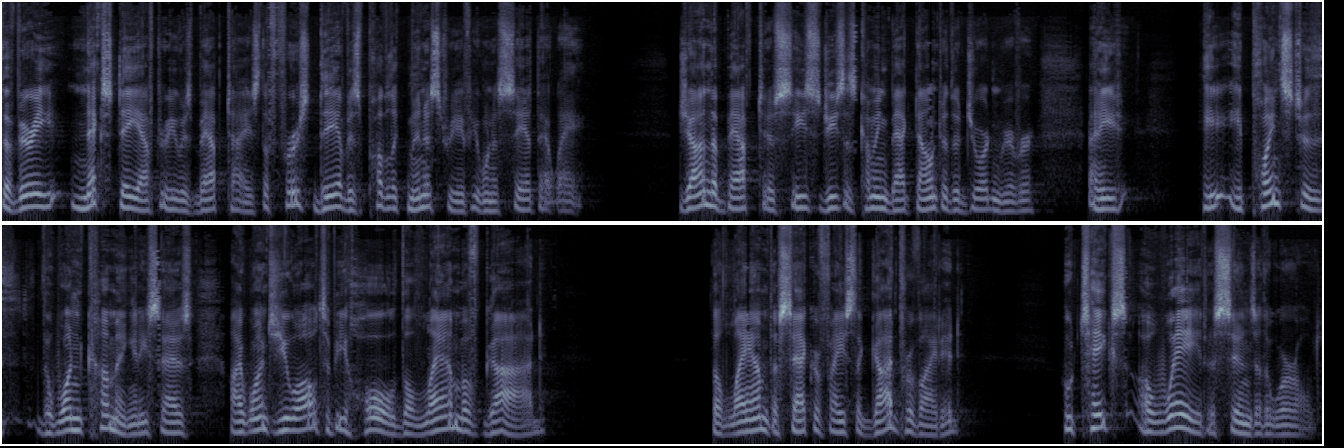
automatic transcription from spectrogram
the very next day after he was baptized, the first day of his public ministry, if you want to say it that way, John the Baptist sees Jesus coming back down to the Jordan River, and he, he, he points to the one coming, and he says, I want you all to behold the Lamb of God, the Lamb, the sacrifice that God provided, who takes away the sins of the world.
